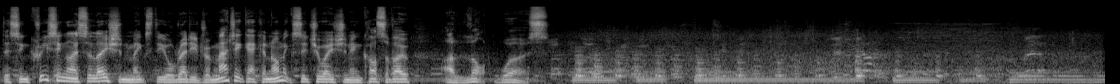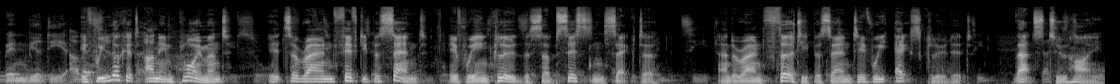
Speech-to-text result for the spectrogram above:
This increasing isolation makes the already dramatic economic situation in Kosovo a lot worse. If we look at unemployment, it's around 50% if we include the subsistence sector, and around 30% if we exclude it. That's too high.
